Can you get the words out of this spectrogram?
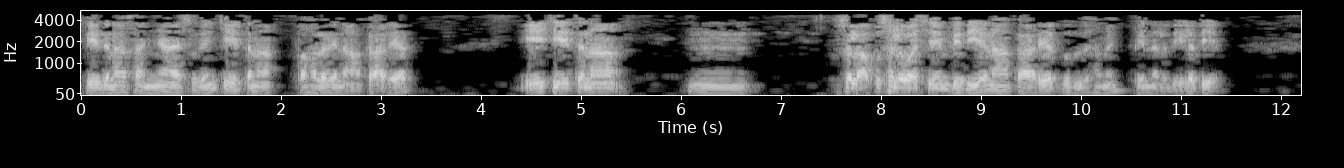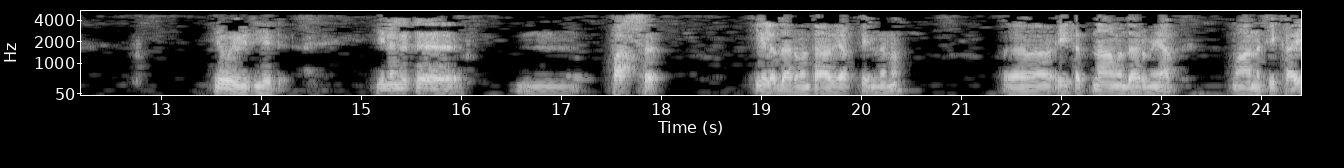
වේදනා සංඥා ඇසුරෙන් චේතනා පහළ වෙන ආකාරයත් ඒ චේතනා කුසල අකුසල වශයෙන් බෙදී යන ආකාරයත් බුදුදහමෙන් පෙන්වලා දීලා තියෙනවා. ඒ ওই විදිහට ඊළඟට පස්ස කියලා ධර්මතාවයක් පෙන්වනවා. ඒකත් නාම ධර්මයක් මානසිකයි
